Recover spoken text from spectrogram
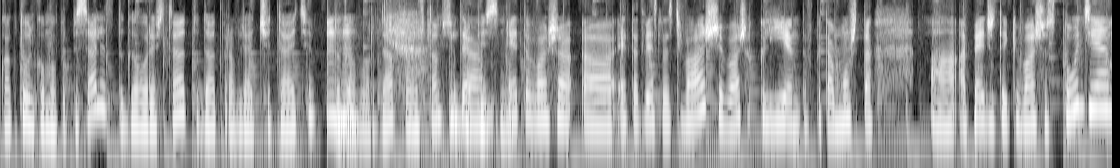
как только мы подписали этот договор, я всегда туда отправлять, читайте Мгм. договор, да, потому что там все Да, прописано. это ваша, а, это ответственность ваша и ваших клиентов, потому что, а, опять же таки, ваша студия,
